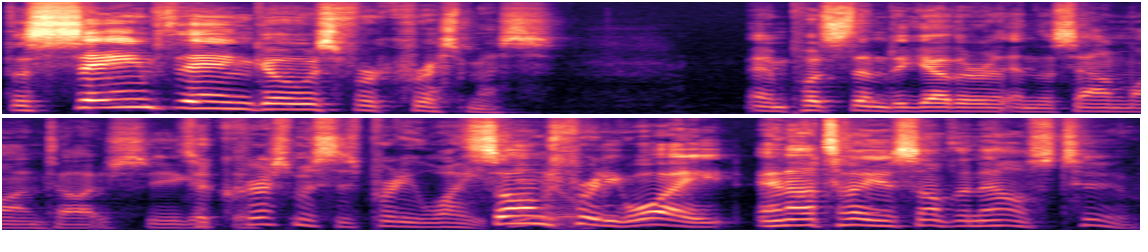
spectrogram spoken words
The same thing goes for Christmas. And puts them together in the sound montage. So you So get the Christmas is pretty white. song's too. pretty white. And I'll tell you something else too.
